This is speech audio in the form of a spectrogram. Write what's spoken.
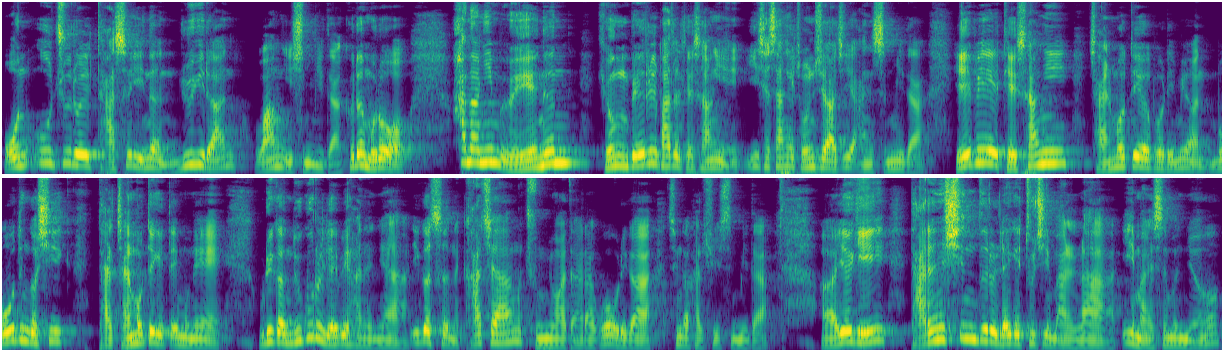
온 우주를 다스리는 유일한 왕이십니다. 그러므로 하나님 외에는 경배를 받을 대상이 이 세상에 존재하지 않습니다. 예배의 대상이 잘못되어 버리면 모든 것이 잘못되기 때문에 우리가 누구를 예배하느냐 이것은 가장 중요하다라고 우리가 생각할 수 있습니다. 아, 여기 다른 신들을 내게 두지 말라 이 말씀은요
